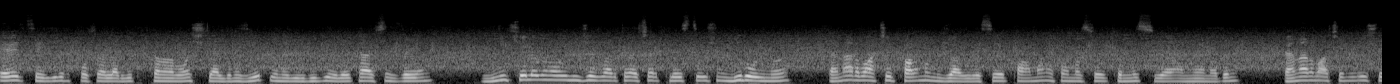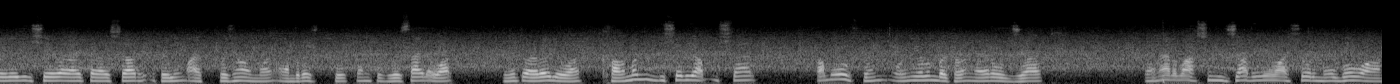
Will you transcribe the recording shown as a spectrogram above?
Evet sevgili futbolcular YouTube kanalıma hoş geldiniz. Yepyeni bir video ile karşınızdayım. Eleven oynayacağız arkadaşlar. PlayStation 1 oyunu. Fenerbahçe Parma mücadelesi. Parma net olması kırmızı siyah anlayamadım. Fenerbahçe'de de şöyle bir şey var arkadaşlar. Söyleyeyim Aykut Kocaman var. Andres Dolfantov vesaire var. Ümit Araylı var. Karma gibi bir şey yapmışlar. Ama olsun. Oynayalım bakalım neler olacak. Fenerbahçe mücadeleye başlıyor. Moldova.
